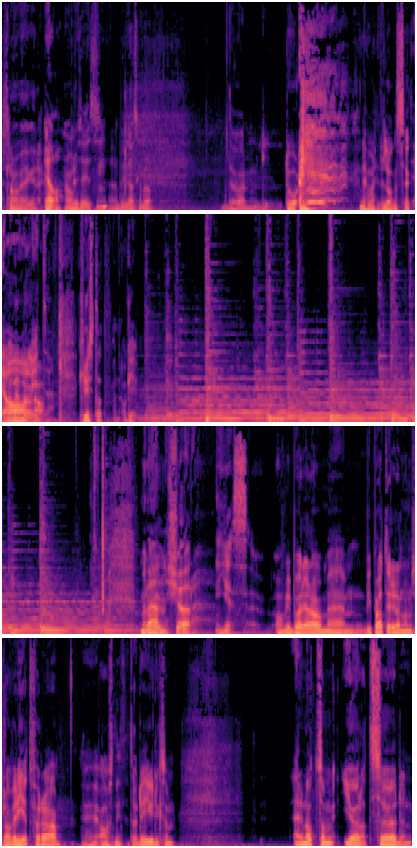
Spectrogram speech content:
slavägare. Ja, Ja. precis. Mm. Det blir ganska bra. Det var, en- då, det var lite långsökt. men Ja, ändå, lite. krystat, men okej. Men, om vi- kör. Yes. Om vi börjar då med, vi pratade redan om slaveriet förra eh, avsnittet och det är ju liksom, är det något som gör att södern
